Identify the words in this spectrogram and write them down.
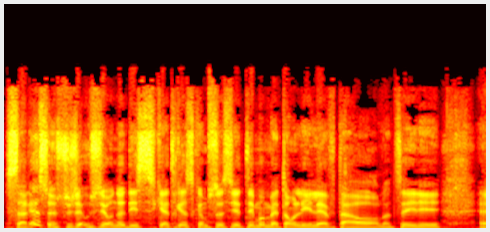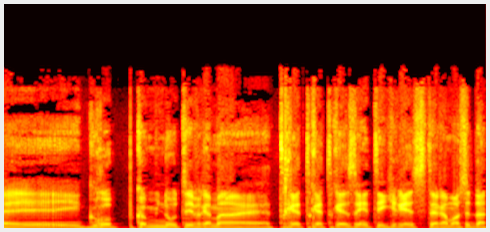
ça reste un sujet où si on a des cicatrices comme société, moi, mettons les lèvres Tahor, là, tu sais, les euh, groupes, communautés vraiment euh, très, très, très intégrés, c'était ramassé dans,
